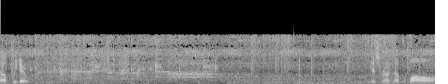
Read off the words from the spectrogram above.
Up we go. Just run up a wall.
